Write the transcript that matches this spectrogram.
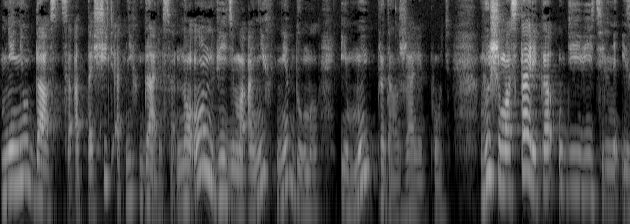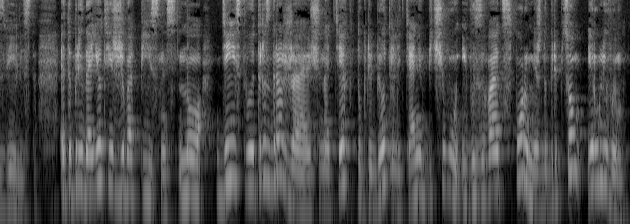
мне не удастся оттащить от них Гарриса. Но он, видимо, о них не думал, и мы продолжали путь. Выше моста река удивительно извилиста. Это придает ей живописность, но действует раздражающе на тех, кто гребет или тянет бичеву, и вызывает споры между гребцом и рулевым.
